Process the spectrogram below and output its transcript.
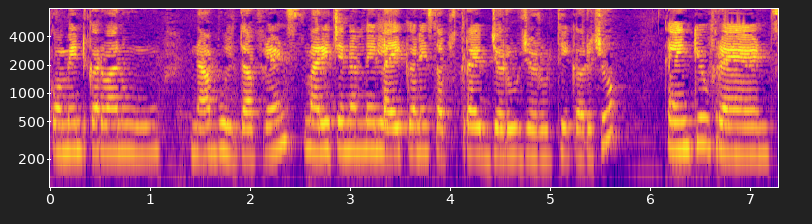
કોમેન્ટ કરવાનું ના ભૂલતા ફ્રેન્ડ્સ મારી ચેનલને લાઇક અને સબસ્ક્રાઈબ જરૂર જરૂરથી કરજો. થેન્ક યુ ફ્રેન્ડ્સ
